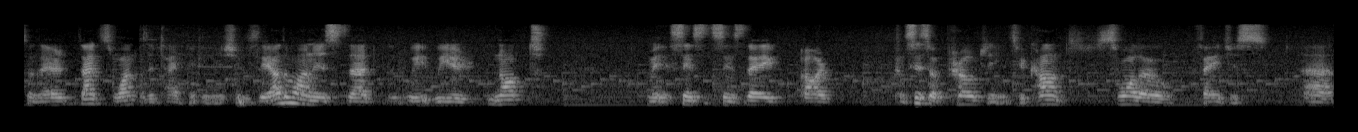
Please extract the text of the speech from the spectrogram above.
So there, that's one of the technical issues. The other one is that we, we're not, I mean, since, since they are consist of proteins, you can't swallow phages uh,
